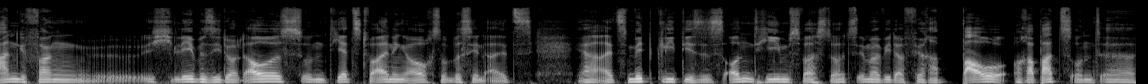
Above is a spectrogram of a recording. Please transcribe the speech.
angefangen. Ich lebe sie dort aus und jetzt vor allen Dingen auch so ein bisschen als ja als Mitglied dieses On-Teams, was dort immer wieder für Rabau, Rabatz und äh,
